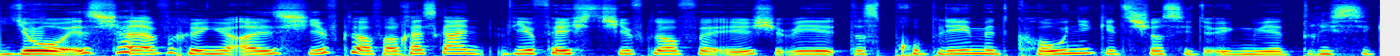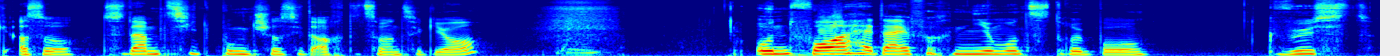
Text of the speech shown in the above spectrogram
ja, es ist halt einfach irgendwie alles schiefgelaufen. Ich weiß gar nicht, wie fest es schiefgelaufen ist, weil das Problem mit Kony gibt es schon seit irgendwie 30, also zu dem Zeitpunkt schon seit 28 Jahren. Und vorher hat einfach niemand darüber gewusst.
